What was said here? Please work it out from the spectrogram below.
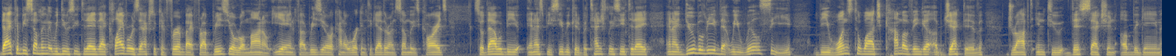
that could be something that we do see today. That Kluivert was actually confirmed by Fabrizio Romano. EA and Fabrizio are kind of working together on some of these cards. So that would be an SBC we could potentially see today. And I do believe that we will see the ones to watch Kamavinga objective dropped into this section of the game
